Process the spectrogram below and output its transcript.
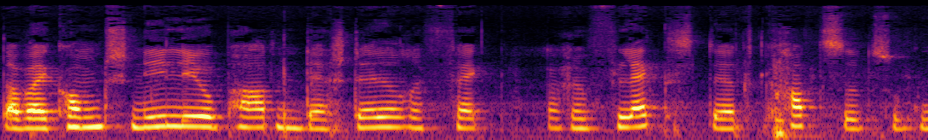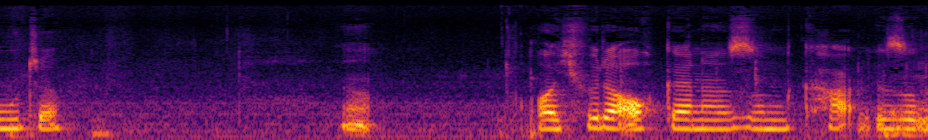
dabei kommt Schneeleoparden der Stellreflex der Katze zugute. Ja. Oh, ich würde auch gerne so, ein Ka so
